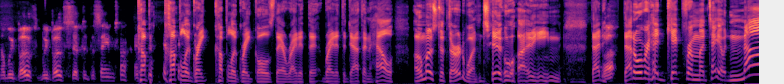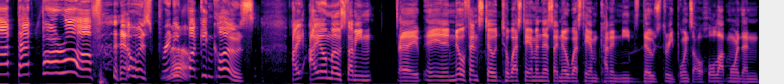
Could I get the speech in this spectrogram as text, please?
And we both we both sipped at the same time. couple couple of great couple of great goals there right at the right at the death and hell almost a third one too i mean that Yeah. that overhead kick from Mateta not that far off that was pretty No. fucking close i i almost i mean uh, no offense to, to West Ham in this. I know West Ham kind of needs those three points a whole lot more than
